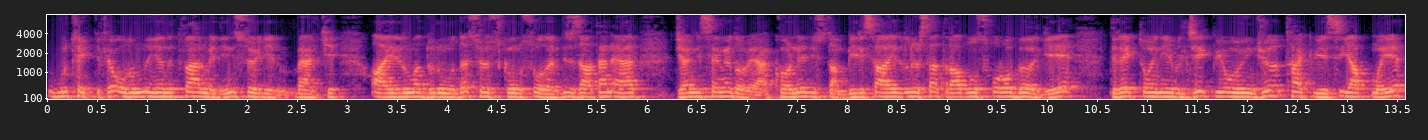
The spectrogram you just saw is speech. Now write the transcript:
bu teklife olumlu yanıt vermediğini söyleyelim. Belki ayrılma durumu da söz konusu olabilir. Zaten eğer Gianni Semedo veya Cornelius'tan birisi ayrılırsa Trabzonspor o bölgeye direkt oynayabilecek bir oyuncu takviyesi yapmayı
